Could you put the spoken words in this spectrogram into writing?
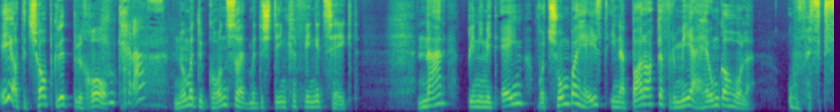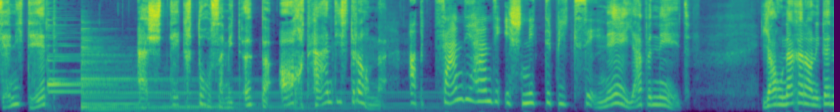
Ich habe den Job gerade bekommen. Krass. Nur der Gonzo hat mir den Stinkefinger gezeigt. Dann bin ich mit einem, der Chumba heisst, in eine Baracke für mich einen Helm geholt. Und was sehe ich dort? Eine Steckdose mit etwa acht Handys dran. Aber das Handy-Handy war nicht dabei. Nein, eben nicht. Ja, und nachher habe ich dann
